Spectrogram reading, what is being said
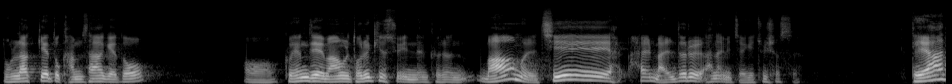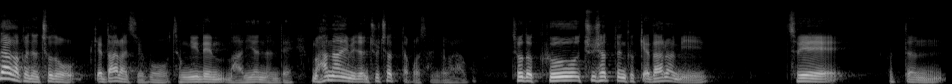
놀랍게도 감사하게도 어, 그 형제의 마음을 돌이킬 수 있는 그런 마음을 지혜할 말들을 하나님이 저에게 주셨어요. 대하다가 그냥 저도 깨달아지고 정리된 말이었는데 뭐 하나님이 전 주셨다고 생각을 하고 저도 그 주셨던 그 깨달음이 저의 어떤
